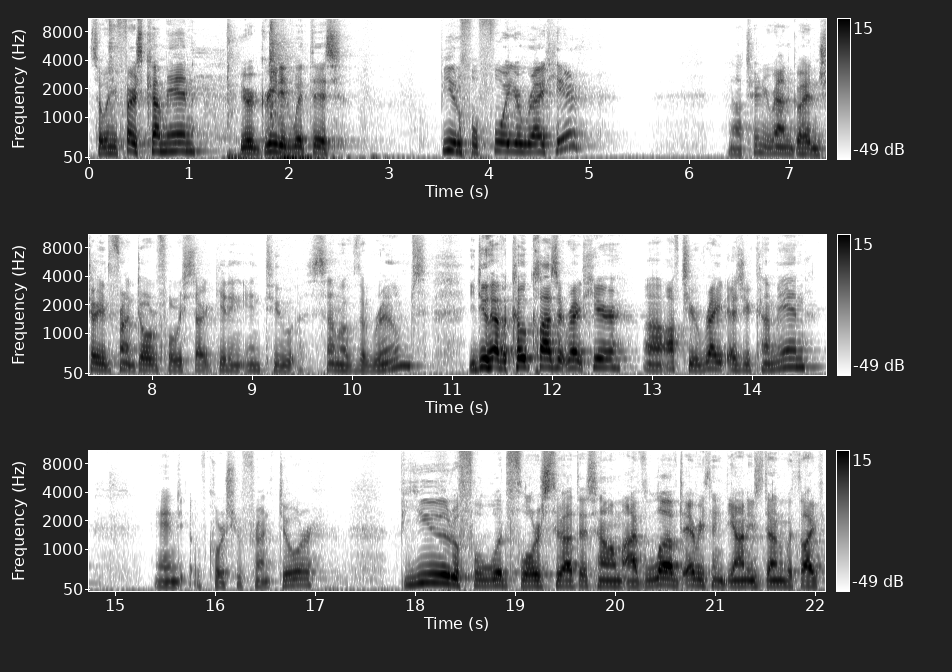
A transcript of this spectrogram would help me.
so when you first come in, you're greeted with this beautiful foyer right here. And I'll turn you around and go ahead and show you the front door before we start getting into some of the rooms. You do have a coat closet right here uh, off to your right as you come in. And of course your front door. Beautiful wood floors throughout this home. I've loved everything DiYanni's done with like,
